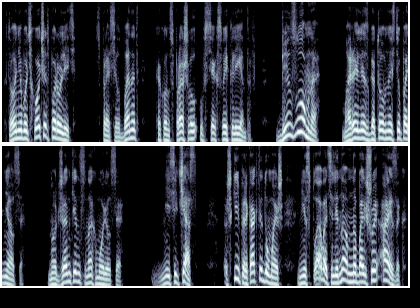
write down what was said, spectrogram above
«Кто-нибудь хочет порулить?» — спросил Беннет, как он спрашивал у всех своих клиентов. «Безумно!» Морелли с готовностью поднялся. Но Дженкинс нахмурился. «Не сейчас. Шкипер, как ты думаешь, не сплавать ли нам на Большой Айзек?»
